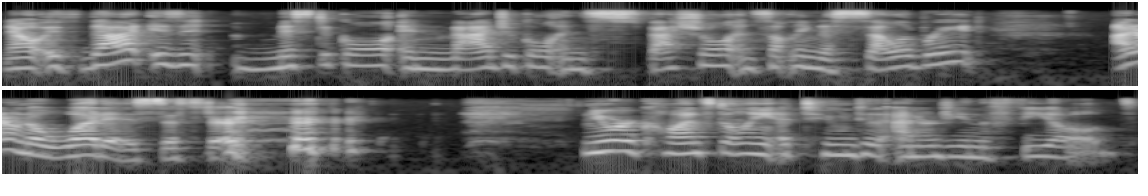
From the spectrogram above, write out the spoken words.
Now, if that isn't mystical and magical and special and something to celebrate, I don't know what is, sister. you are constantly attuned to the energy in the field.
